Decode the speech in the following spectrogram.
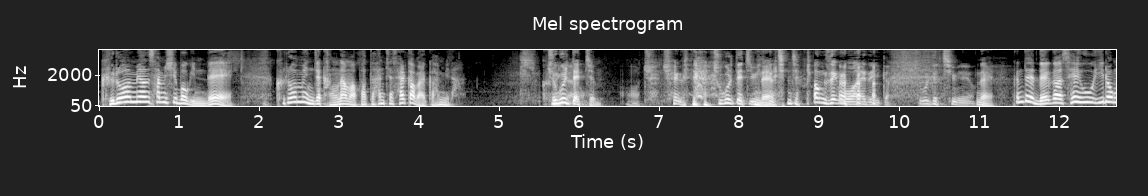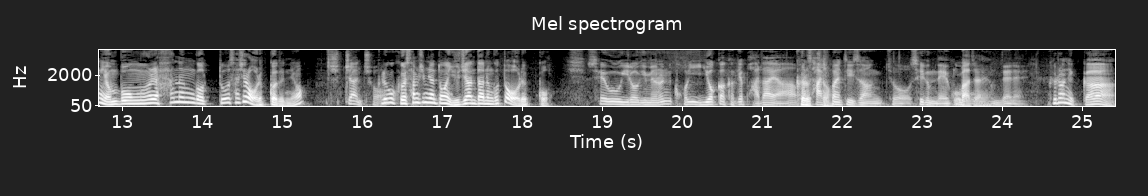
그러면 30억인데 그러면 이제 강남 아파트 한 채 살까 말까 합니다. 그러니까요. 죽을 때쯤. 어, 최, 근에 죽을 때쯤이네요. 네. 진짜 평생 모아야 되니까 죽을 때쯤이네요. 네. 근데 내가 세후 1억 연봉을 하는 것도 사실 어렵거든요. 쉽지 않죠. 그리고 그걸 30년 동안 유지한다는 것도 어렵고. 세후 1억이면은 거의 2억 가깝게 받아야 그렇죠. 40% 이상 저 세금 내고. 맞아요. 네네. 그러니까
